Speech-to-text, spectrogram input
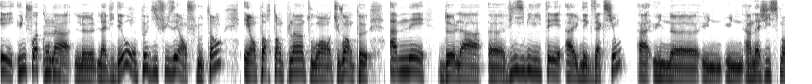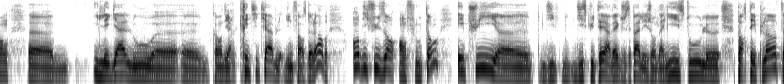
Et une fois qu'on hmm. a le, la vidéo, on peut diffuser en floutant et en portant plainte ou en, tu vois, on peut amener de la euh, visibilité à une exaction à une, euh, une, un agissement euh, illégal ou euh, euh, comment dire critiquable d'une force de l'ordre en diffusant, en floutant, et puis euh, discuter avec, je sais pas, les journalistes ou le porter plainte.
